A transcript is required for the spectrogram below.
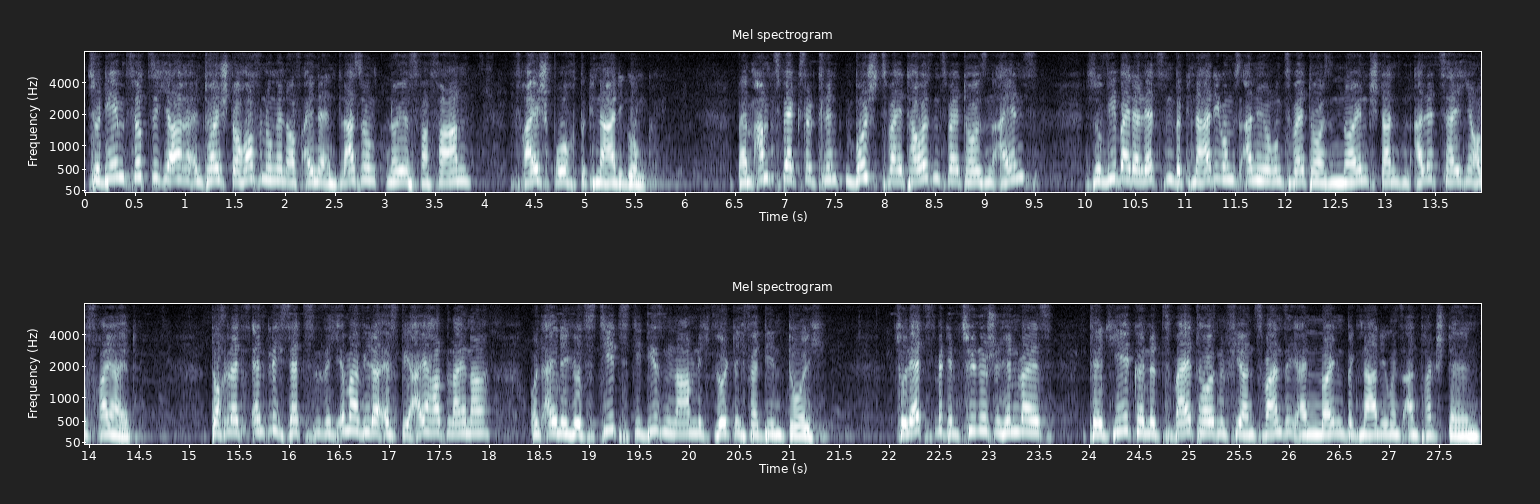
Zudem 40 Jahre enttäuschter Hoffnungen auf eine Entlassung, neues Verfahren, Freispruch, Begnadigung. Beim Amtswechsel Clinton-Bush 2000-2001 sowie bei der letzten Begnadigungsanhörung 2009 standen alle Zeichen auf Freiheit. Doch letztendlich setzten sich immer wieder FBI-Hardliner und eine Justiz, die diesen Namen nicht wirklich verdient, durch. Zuletzt mit dem zynischen Hinweis, Peltier könne 2024 einen neuen Begnadigungsantrag stellen.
